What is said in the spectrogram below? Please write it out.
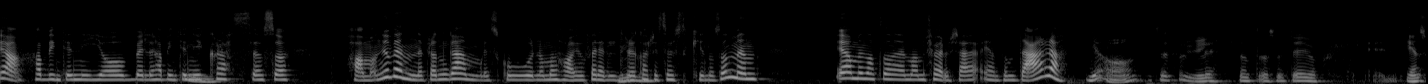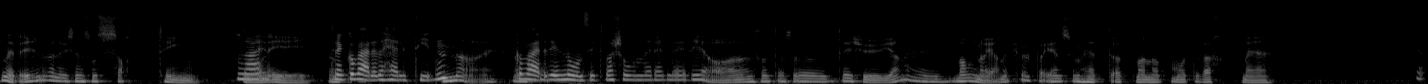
ja, har begynt i en ny jobb eller har begynt i en ny mm. klasse, og så har man jo venner fra den gamle skolen, og man har jo foreldre, mm. kanskje søsken og sånn, men ja, men at uh, man føler seg ensom der, da. Ja, selvfølgelig. Altså, det er jo Ensomhet er ikke nødvendigvis en sånn satt ting som Nei. man er i. Det trenger ikke å være det hele tiden. Nei. Det kan være det i noen situasjoner, eller Ja, sant, altså, det er ikke gjerne Mange har gjerne følt på ensomhet at man har på en måte vært med ja,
